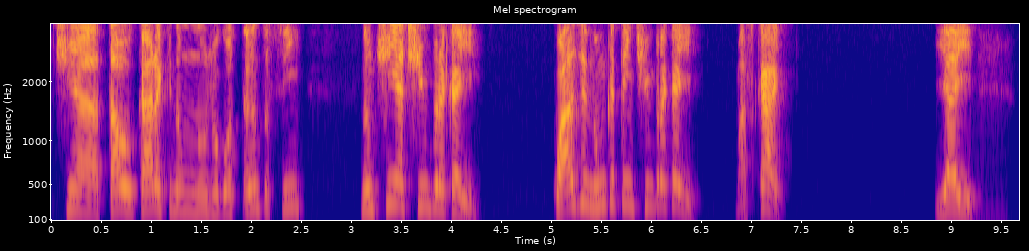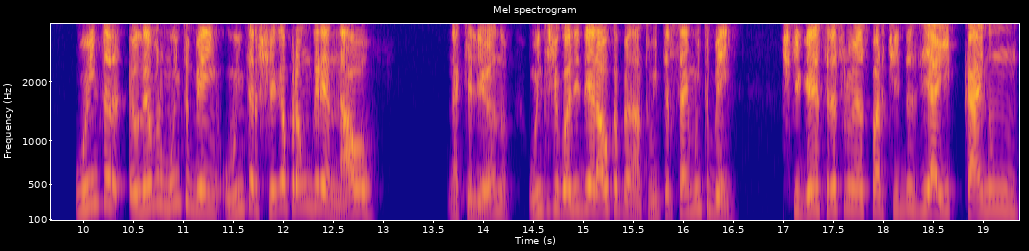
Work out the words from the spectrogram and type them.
tinha tal cara que não, não jogou tanto assim. Não tinha time para cair. Quase nunca tem time para cair, mas cai. E aí, o Inter, eu lembro muito bem, o Inter chega para um Grenal naquele ano, o Inter chegou a liderar o campeonato, o Inter sai muito bem. Acho que ganha as três primeiras partidas e aí cai num,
